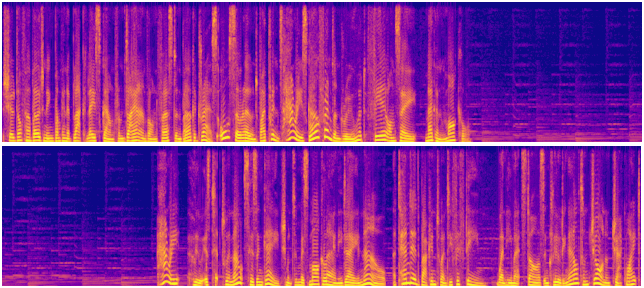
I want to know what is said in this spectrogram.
showed off her burgeoning bump in a black lace gown from Diane von Furstenberg a dress also owned by Prince Harry's girlfriend and rumoured fiancée, Meghan Markle. Harry, who is tipped to announce his engagement to Miss Markle any day now, attended back in 2015 when he met stars including Elton John and Jack White.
